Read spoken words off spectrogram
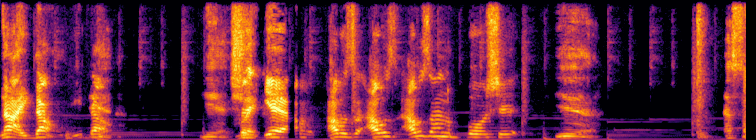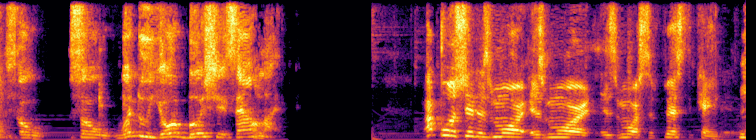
Nah, he don't. He don't. Yeah, But Trick. yeah, I I was I was I was on the bullshit. Yeah. That's so. So, what do your bullshit sound like? My bullshit is more is more is more sophisticated.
